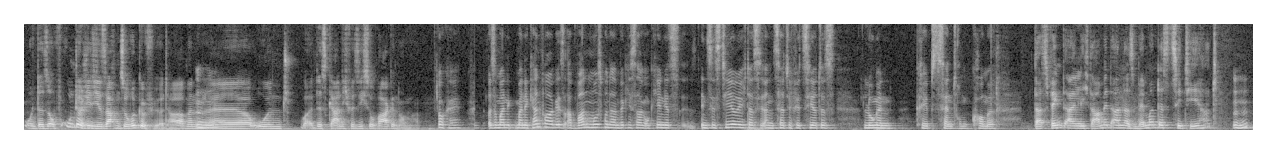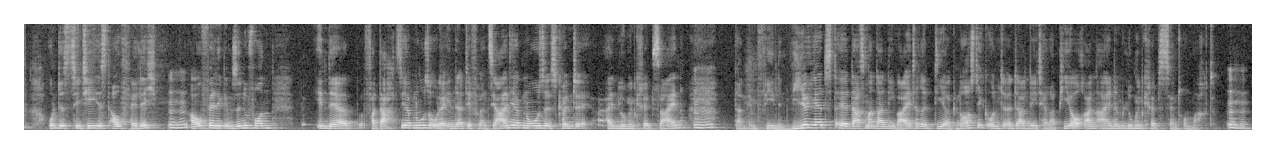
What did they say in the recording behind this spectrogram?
und das auf unterschiedliche Sachen zurückgeführt haben mhm. äh, und das gar nicht für sich so wahrgenommen haben. Okay. Also meine, meine Kernfrage ist, ab wann muss man dann wirklich sagen, okay, und jetzt insistiere ich, dass ich ein zertifiziertes Lungenkrebszentrum komme? Das fängt eigentlich damit an, dass wenn man das CT hat mhm. und das CT ist auffällig, mhm. auffällig im Sinne von in der Verdachtsdiagnose oder in der Differentialdiagnose, es könnte ein Lungenkrebs sein, mhm dann empfehlen wir jetzt, äh, dass man dann die weitere Diagnostik und äh, dann die Therapie auch an einem Lungenkrebszentrum macht. Mhm.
